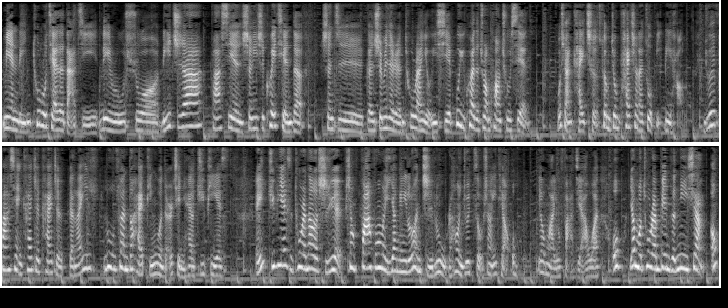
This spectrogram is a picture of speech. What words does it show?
面临突如其来的打击，例如说离职啊，发现生意是亏钱的，甚至跟身边的人突然有一些不愉快的状况出现。我喜欢开车，所以我们就用开车来做比例好了。你就会发现，开着开着，本来一路算都还平稳的，而且你还有 GPS，哎，GPS 突然到了十月，像发疯了一样给你乱指路，然后你就会走上一条哦，要么有发夹弯哦，要么突然变成逆向哦，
